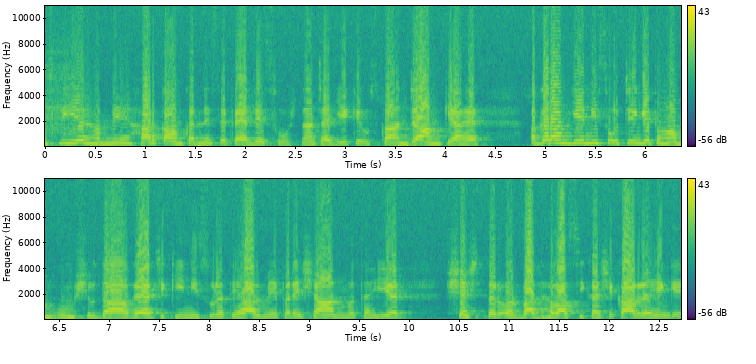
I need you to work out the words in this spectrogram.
इसलिए हमें हर काम करने से पहले सोचना चाहिए कि उसका अंजाम क्या है। अगर हम ये नहीं सोचेंगे तो हम गुमशुदा गैर यकीनी सूरत हाल में परेशान मुतहर शस्त्र और बदहवासी का शिकार रहेंगे।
